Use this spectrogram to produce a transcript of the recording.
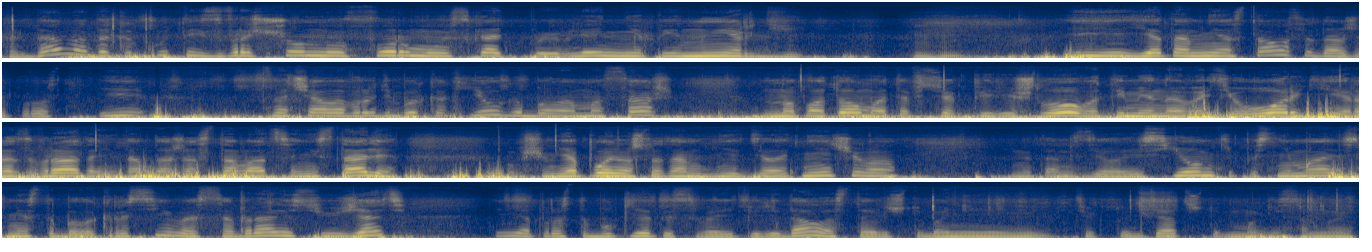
Тогда надо какую-то извращенную форму искать появления этой энергии. Мгм. И я там не остался даже просто. И сначала вроде бы как йога была, массаж, но потом это все перешло вот именно в эти оргии, разврат, они там даже оставаться не стали. В общем, я понял, что там делать нечего. Мы там сделали съемки, поснимались, место было красивое, собрались уезжать. И я просто буклеты свои передал оставить, чтобы они, те, кто летят, чтобы могли со мной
